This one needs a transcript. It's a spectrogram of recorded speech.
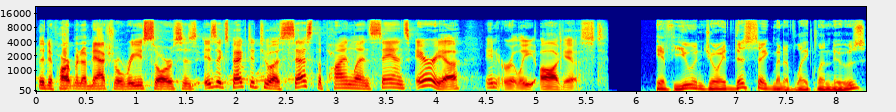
The Department of Natural Resources is expected to assess the Pineland Sands area in early August. If you enjoyed this segment of Lakeland News,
